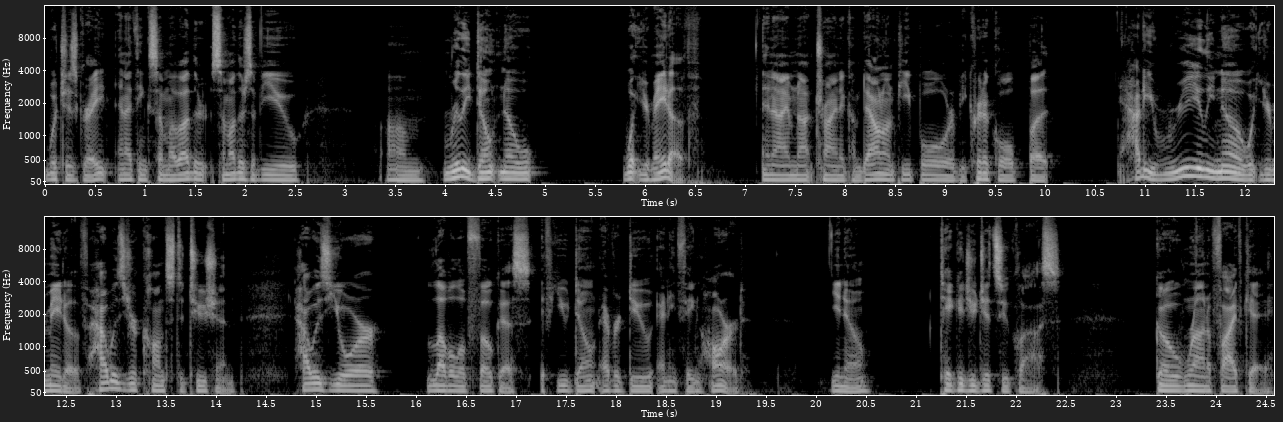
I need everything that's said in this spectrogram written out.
which is great, and I think some of other some others of you um, really don't know what you're made of. And I'm not trying to come down on people or be critical, but how do you really know what you're made of? How is your constitution? How is your level of focus if you don't ever do anything hard. You know, take a jujitsu class, go run a 5K,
